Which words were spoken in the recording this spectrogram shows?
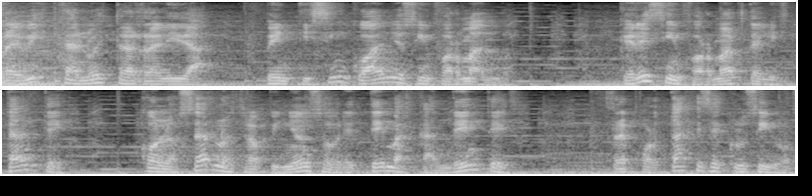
Revista Nuestra Realidad, 25 años informando. ¿Querés informarte al instante? ¿Conocer nuestra opinión sobre temas candentes? Reportajes exclusivos.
